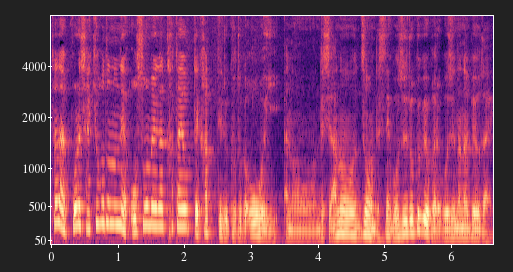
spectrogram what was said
ただ、これ先ほどのね、遅めが偏って勝っていることが多い、あのー、です。あのゾーンですね。56秒から57秒台。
